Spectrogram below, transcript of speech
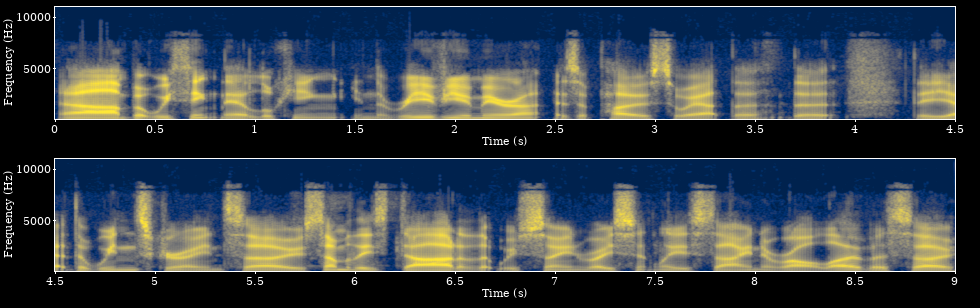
Uh, but we think they're looking in the rearview mirror as opposed to out the the the, uh, the windscreen. So some of these data that we've seen recently is starting to roll over. So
